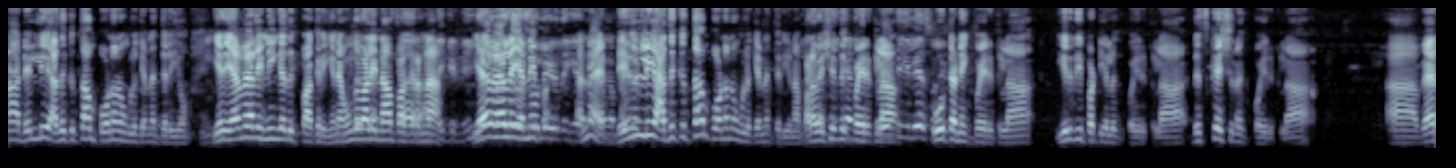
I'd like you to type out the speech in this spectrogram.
நான் டெல்லி அதுக்கு தான் போனேன்னு உங்களுக்கு என்ன தெரியும்? என் வேலையை நீங்கள் எதுக்கு பார்க்குறீங்க உங்கள் வேலையை நான் பார்க்குறேன்னா நீங்க என் வேலை என்னை. அண்ணா நாங்க டெல்லி அதுக்கு தான் போனேன்னு உங்களுக்கு என்ன தெரியும்? நான் பல விஷயத்துக்கு நீங்க போயிருக்கலாம். கூட்டணிக்கு போயிருக்கலாம். இறுதி பட்டியலுக்கு போயிருக்கலாம். டிஸ்கஷனுக்கு போயிருக்கலாம். வேற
